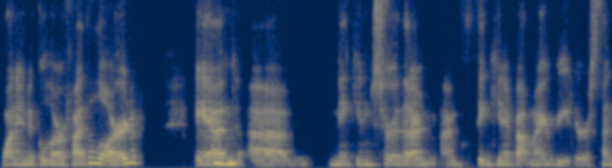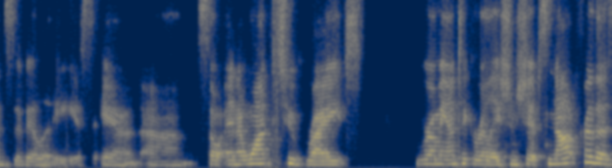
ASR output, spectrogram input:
wanting to glorify the lord and um, making sure that I'm, I'm thinking about my reader sensibilities and um, so and i want to write romantic relationships not for the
